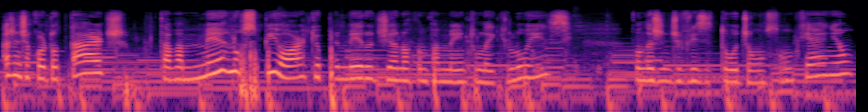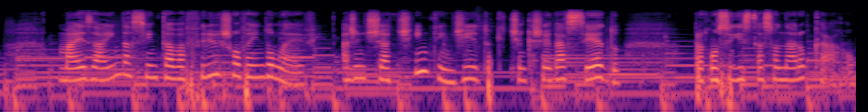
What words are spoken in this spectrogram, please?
A gente acordou tarde, estava menos pior que o primeiro dia no acampamento Lake Louise quando a gente visitou Johnson Canyon, mas ainda assim estava frio e chovendo leve. A gente já tinha entendido que tinha que chegar cedo para conseguir estacionar o carro,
